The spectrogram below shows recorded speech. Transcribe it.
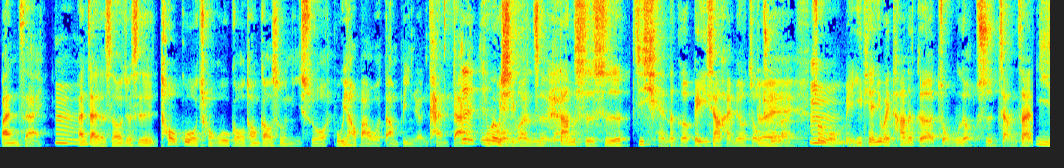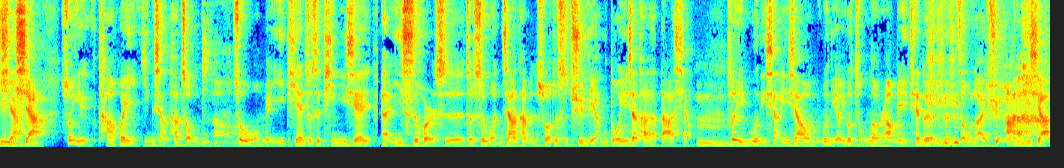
斑仔，嗯，斑仔的时候就是透过宠物沟通告诉你说，不要把我当病人看待，对，我不喜欢这样。当时是之前那个背向还没有走出来，所以我每一天。因为它那个肿瘤是长在腋下，下所以它会影响他走路。哦、所以我每一天就是听一些呃医师或者是就是文章，他们说就是去量度一下它的大小。嗯，所以如果你想一下哦，如果你有一个肿瘤，然后每一天都有一个人走来去按一下，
